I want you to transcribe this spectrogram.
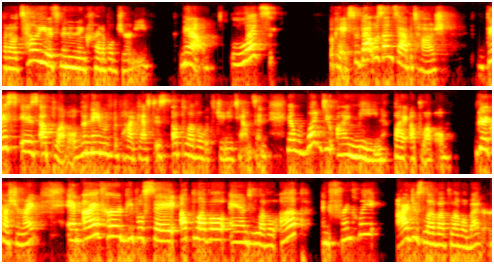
But i'll tell you it's been an incredible journey. Now let's okay so that was Unsabotage this is up level the name of the podcast is up level with Ginny townsend now what do i mean by up level great question right and i've heard people say up level and level up and frankly i just love up level better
